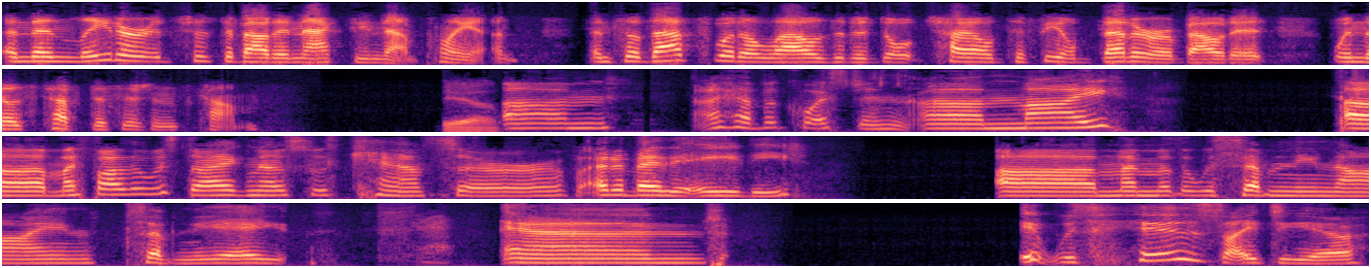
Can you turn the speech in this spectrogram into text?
and then later it's just about enacting that plan and so that's what allows an adult child to feel better about it when those tough decisions come Yeah. Um, I have a question. Um, my uh, my father was diagnosed with cancer at about 80. Uh, my mother was 79, 78. And it was his idea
